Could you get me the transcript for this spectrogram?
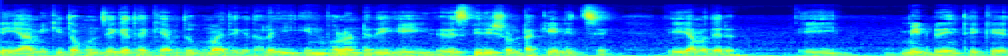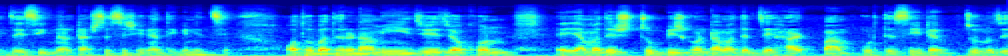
নিই, আমি কি তখন জেগে থাকি? আমি তো ঘুমাই থাকি। তাহলে এই ইনভলান্টারি এই রেসপিরেশনটা কে নিচ্ছে? এই আমাদের এই মিড ব্রেন থেকে যে সিগন্যালটা আসতেছে, সেখান থেকে নিচ্ছে। অথবা ধরেন আমি যে যখন এই আমাদের চব্বিশ ঘণ্টা আমাদের যে হার্ট পাম্প করতেছে, এটার জন্য যে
